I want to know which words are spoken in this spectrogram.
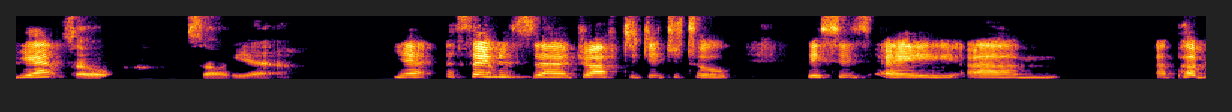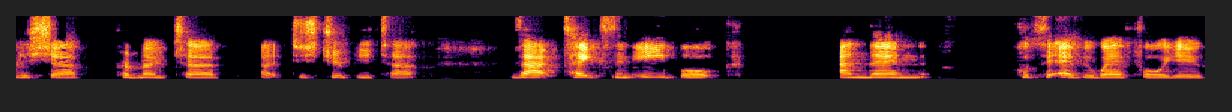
Yeah. So, so yeah. Yeah, same as uh, Draft2Digital. This is a um, a publisher, promoter, distributor that takes an ebook and then puts it everywhere for you,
